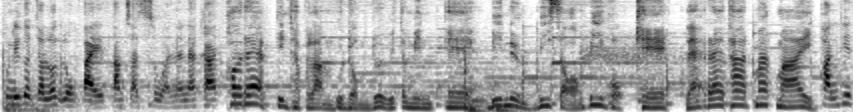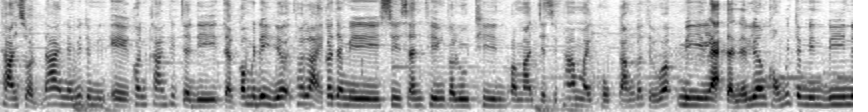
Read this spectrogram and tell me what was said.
พวกนี้ก็จะลดลงไปตามสัดส่วนนะคะข้อแรกอินทผลัมอุดมด้วยวิตามิน A B1 B2 B6 K และแร่ธาตุมากมาย พันธุ์ที่ทานสดได้ในวิตามิน A ค่อนข้างที่จะดี แต่ก็ไม่ได้เยอะเท่าไหร่ ก็จะมีซีแซนทีนกับลูทีนประมาณ 75 ไมโครกรัม ก็ถือว่ามีแหละ แต่ในเรื่องของวิตามิน B1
